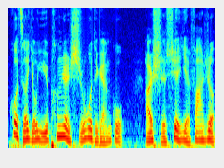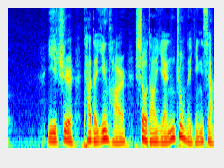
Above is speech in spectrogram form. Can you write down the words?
或则由于烹饪食物的缘故。而使血液发热，以致他的婴孩受到严重的影响。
